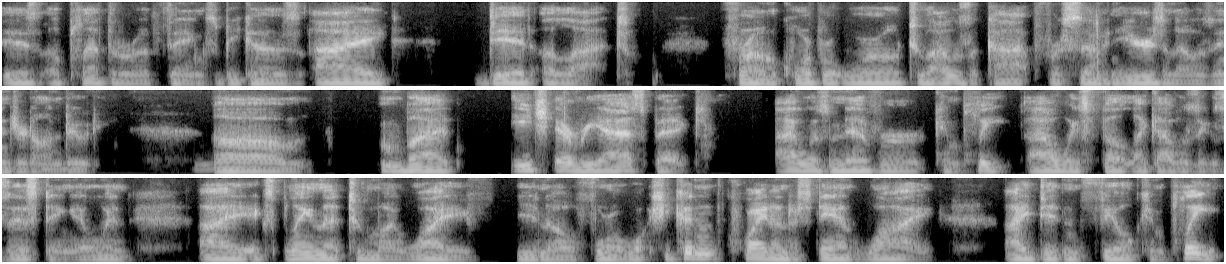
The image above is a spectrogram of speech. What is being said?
is a plethora of things because I did a lot from corporate world to I was a cop for seven years and I was injured on duty. Mm-hmm. Um, but each every aspect, I was never complete. I always felt like I was existing, and when I explained that to my wife, you know, for a while, she couldn't quite understand why I didn't feel complete.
